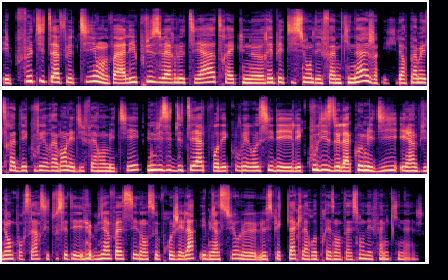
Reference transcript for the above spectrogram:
Et petit à petit, on va aller plus vers le théâtre avec une répétition des femmes qui nagent et qui leur permettra de découvrir vraiment les différents métiers. Une visite du théâtre pour découvrir aussi les, les coulisses de la comédie et un bilan pour savoir si tout s'était bien passé dans ce projet-là. Et bien sûr, le, le, spectacle, la représentation des femmes qui nagent.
